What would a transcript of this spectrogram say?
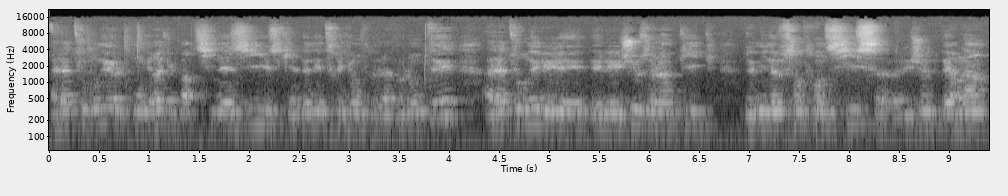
elle a tourné le congrès du parti nazi, ce qui a donné triomphe de la volonté. Elle a tourné les, Jeux olympiques de 1936, euh, les Jeux de Berlin,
